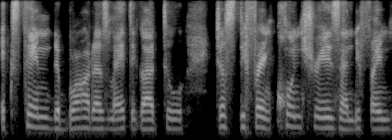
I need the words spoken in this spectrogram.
extend the borders, mighty God, to just different countries and different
